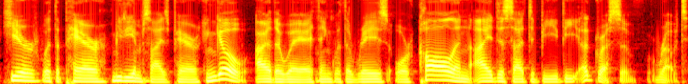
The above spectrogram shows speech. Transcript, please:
here with a pair, medium sized pair. Can go either way, I think, with a raise or call, and I decide to be the aggressive route.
